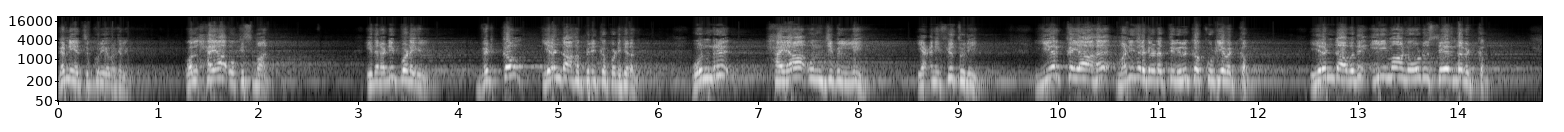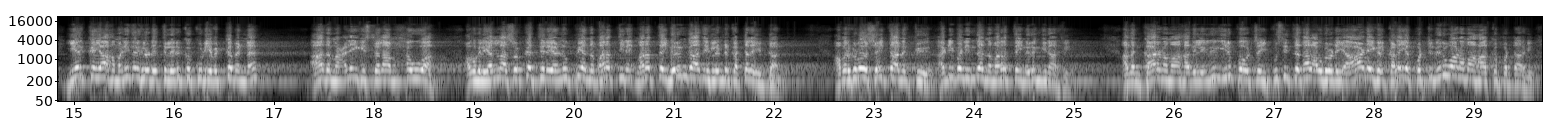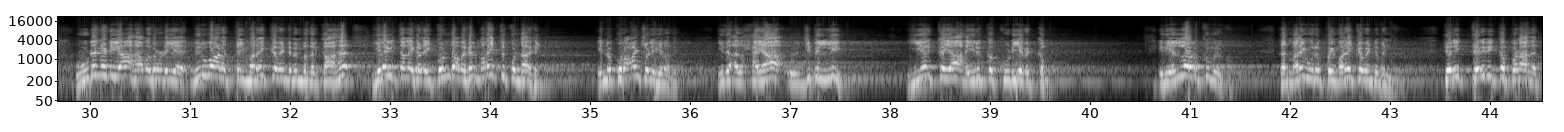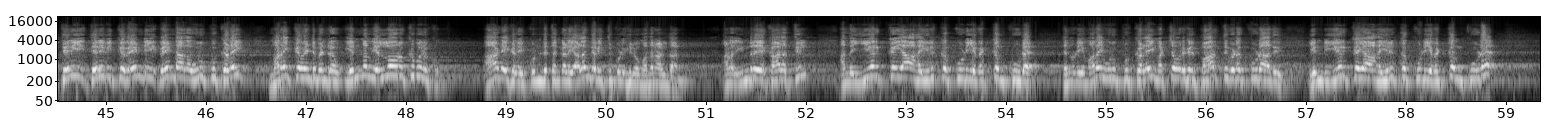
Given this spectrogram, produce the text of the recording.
கண்ணியத்துக்குரியவர்களே ஒல்ஹயா உகிஸ்மான் இதன் அடிப்படையில் வெட்கம் இரண்டாக பிரிக்கப்படுகிறது. ஒன்று ஹயா உன்ஜிபில்லி யானி ஃபித்ரி இயற்கையாக மனிதர்களிடத்தில் இருக்கக்கூடிய வெட்கம். இரண்டாவது ஈமானோடு சேர்ந்த வெட்கம். இயற்கையாக மனிதர்களிடத்தில் இருக்கக்கூடிய வெட்கம் என்ன? ஆதம் அலைஹிஸ்ஸலாம் ஹவ்வா அவர்களை எல்லா சொர்க்கத்திலே அனுப்பி அந்த மரத்தினை மரத்தை நெருங்காதீர்கள் என்று கட்டளையிட்டான். அவர்களோ சைத்தானுக்கு அடிபணிந்து அந்த மரத்தை நெருங்கினார்கள். அதன் காரணமாக அதில் இருப்பவற்றை புசித்ததால் அவருடைய ஆடைகள் களையப்பட்டு நிர்வாணமாக ஆக்கப்பட்டார்கள். உடனடியாக அவருடைய நிர்வாணத்தை மறைக்க வேண்டும் என்பதற்காக இலைத்தலைகளை கொண்டு அவர்கள் மறைத்துக் கொண்டார்கள். என்று குரான் சொல்கிறது இது அல் ஹயா உல் ஜிபில்லி இயற்கையாக இருக்கக்கூடிய வெட்கம். இது எல்லோருக்கும் இருக்கும். தன் மறை உறுப்பை மறைக்க வேண்டும் என்று. தெரி- தெரிவிக்கப்படாத தெரி- தெரிவிக்க வேண்டி வேண்டாத உறுப்புகளை மறைக்க வேண்டும் என்ற எண்ணம் எல்லோருக்கும் இருக்கும். ஆடைகளை கொண்டு தங்களை அலங்கரித்துக் கொள்கிறோம் அதனால் தான் ஆனால் இன்றைய காலத்தில் அந்த இயற்கையாக இருக்கக்கூடிய வெட்கம் கூட தன்னுடைய மறை உறுப்புகளை மற்றவர்கள் பார்த்து விடக்கூடாது என்று இயற்கையாக இருக்கக்கூடிய வெட்கம் கூட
